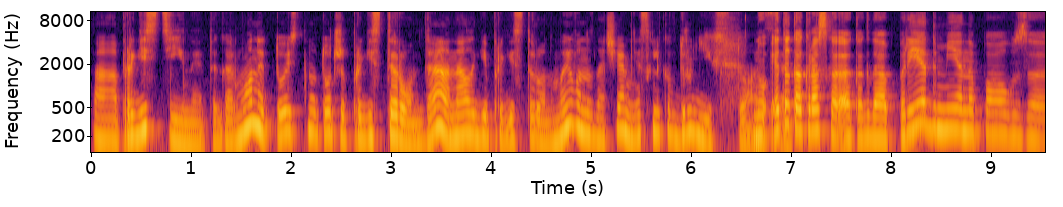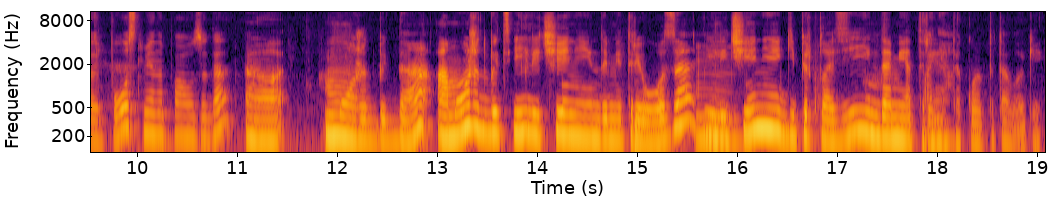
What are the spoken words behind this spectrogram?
а, прогестины. Это гормоны, то есть ну, тот же прогестерон, да, аналоги прогестерона. Мы его назначаем несколько в других ситуациях. Ну, это как раз когда предменопауза, постменопауза, да? А, может быть, да. А может быть и лечение эндометриоза, mm. и лечение гиперплазии эндометрия, Понятно. такой патологии.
